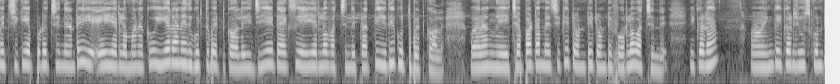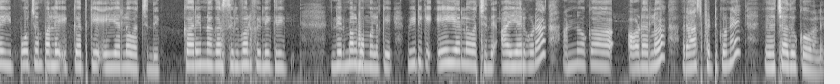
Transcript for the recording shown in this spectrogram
మిర్చికి ఎప్పుడు వచ్చింది అంటే ఏ ఇయర్లో మనకు ఇయర్ అనేది గుర్తుపెట్టుకోవాలి. ఈ జిఐ ట్యాక్స్ ఏ ఇయర్లో వచ్చింది? ప్రతి ఇది గుర్తుపెట్టుకోవాలి. వరంగ ఈ చపాటా మిర్చికి ట్వంటీ ట్వంటీ ఫోర్లో వచ్చింది. ఇక్కడ ఇంకా ఇక్కడ చూసుకుంటే ఈ పోచంపల్లి ఇక్కత్కి ఏ ఇయర్లో వచ్చింది? కరీంనగర్ సిల్వర్ ఫిలిగ్రీ నిర్మల్ బొమ్మలకి. వీటికి ఏ ఇయర్లో వచ్చింది? ఆ ఇయర్ కూడా అన్న ఒక ఆర్డర్లో రాసి పెట్టుకొని చదువుకోవాలి.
